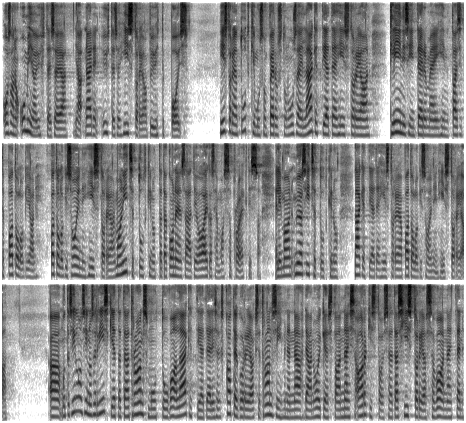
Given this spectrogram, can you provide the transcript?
osana omia yhteisöjä ja näiden yhteisöjen historia on pyyhitty pois. Historian tutkimus on perustunut usein lääketieteen historiaan, kliinisiin termeihin tai sitten patologian, patologisoinnin historiaan. Mä oon itse tutkinut tätä koneensäätiöä aikaisemmassa projektissa. Eli mä oon myös itse tutkinut lääketieteen historiaa ja patologisoinnin historiaa. Uh, mutta silloin siinä on se riski, että tämä trans muuttuu vain lääketieteelliseksi kategoriaksi. Transihminen nähdään oikeastaan näissä arkistoissa ja tässä historiassa vaan näiden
